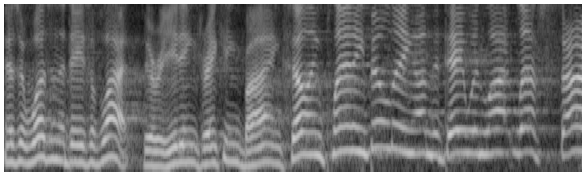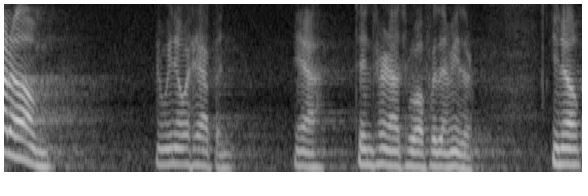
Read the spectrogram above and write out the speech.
as it was in the days of Lot, they were eating, drinking, buying, selling, planning, building on the day when Lot left Sodom. And we know what happened. Yeah, didn't turn out too well for them either. You know,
